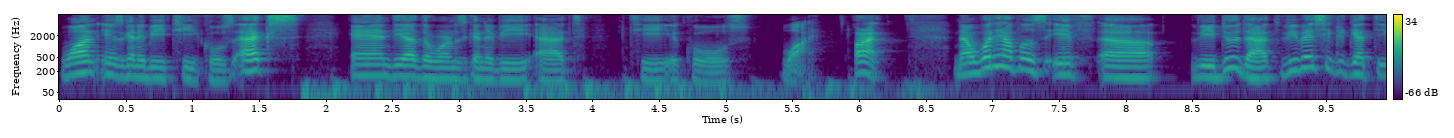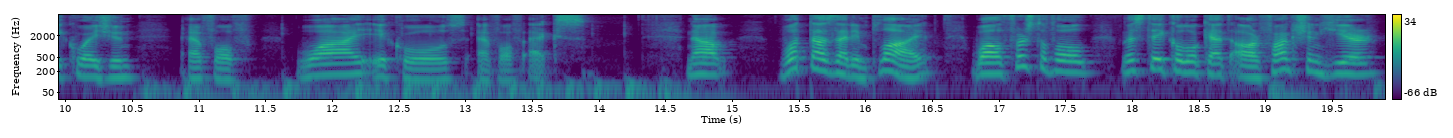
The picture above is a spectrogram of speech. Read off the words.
One is going to be t equals x, and the other one is going to be at t equals y. All right. Now, what happens if uh, we do that, we basically get the equation f of y equals f of x. Now, what does that imply? Well, first of all, let's take a look at our function here,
